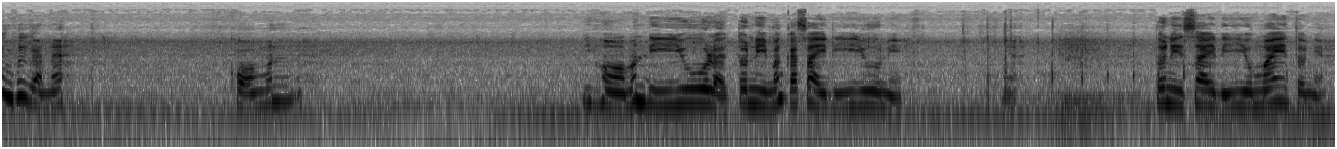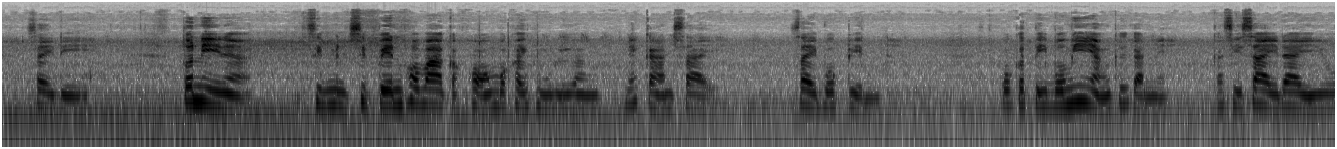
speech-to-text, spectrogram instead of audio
งคือกันนะ ของมันยี่ห้อมันดีอยู่แหละตัวนี้มันก็ใส่ดีอยู่นี่เนี่ยตัวนี้ใส่ดีอยู่ไหมตัวเนี้ยใส่ดี ตัวนี้เนี่ยสิมันสิเป็นเพราะว่ากับของบ่ใครหูเรื่องในการใส่ใส่บ่เป็นปกติบ่มีหยังคือกันนี่ก็สิใส่ได้อยู่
